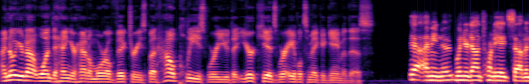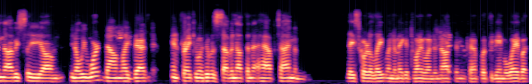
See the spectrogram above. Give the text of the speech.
I know you're not one to hang your hat on moral victories, but how pleased were you that your kids were able to make a game of this? Yeah, I mean, when you're down 28-7, obviously, um, you know, we weren't down like that in Frankenmuth. It was seven nothing at halftime, and they scored a late one to make it 21 to nothing, and kind of put the game away. But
